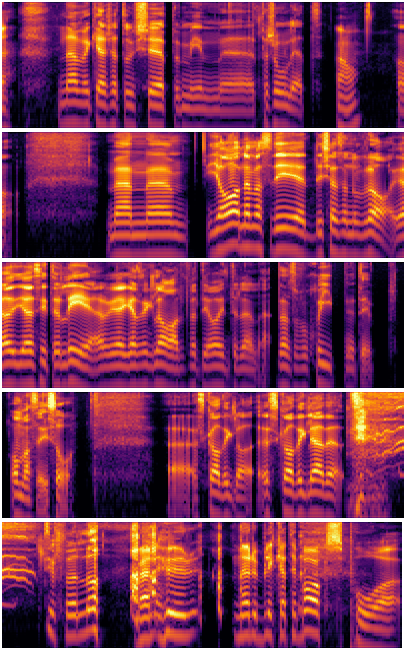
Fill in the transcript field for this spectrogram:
eh, Nej men kanske att hon köper min eh, personlighet. ja. Men eh, ja, nej, men alltså det, det känns ändå bra. Jag, jag sitter och ler och jag är ganska glad för att jag är inte den, den som får skit nu typ. Om man säger så. Uh, skadegla, eh, skadeglädje till fullo. Men hur, när du blickar tillbaks på,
